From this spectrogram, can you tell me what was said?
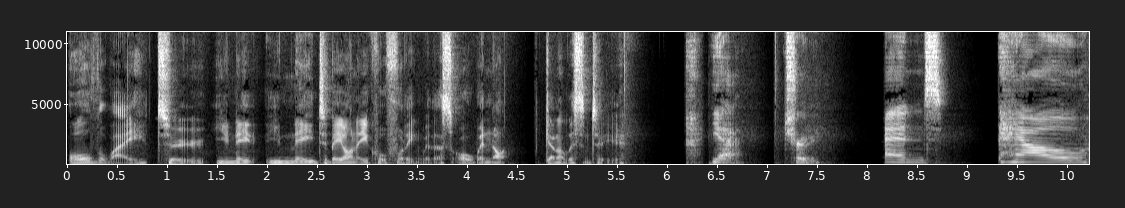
all the way to you need you need to be on equal footing with us or we're not going to listen to you. Yeah, true. And how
